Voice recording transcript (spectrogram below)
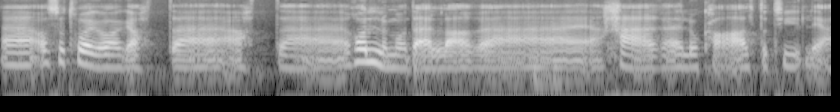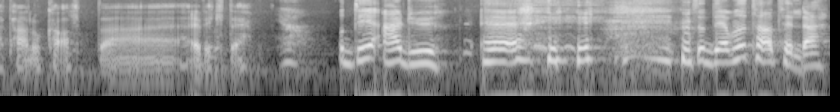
og så tror jeg òg at, at rollemodeller her lokalt og tydelighet her lokalt er viktig. Ja, og det er du. så det må du ta til deg.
